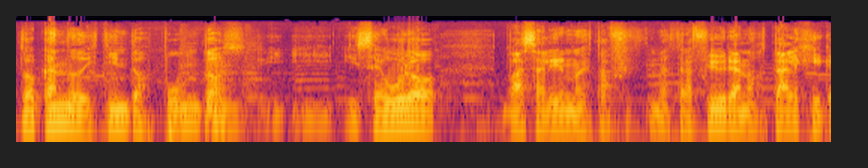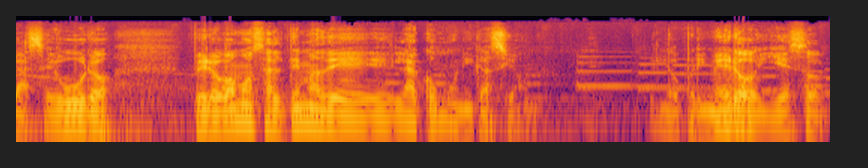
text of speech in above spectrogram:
tocando distintos puntos hmm. y, seguro va a salir nuestra, nuestra fibra nostálgica, seguro, pero vamos al tema de la comunicación. Lo primero, y eso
